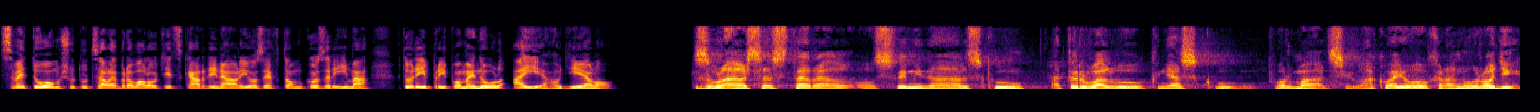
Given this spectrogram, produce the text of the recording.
Svetu omšu tu celebroval otec kardinál Jozef Tomko z Ríma, ktorý pripomenul aj jeho dielo. Zvlášť sa staral o seminárskú a trvalú kňazskú formáciu, ako aj o ochranu rodín.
